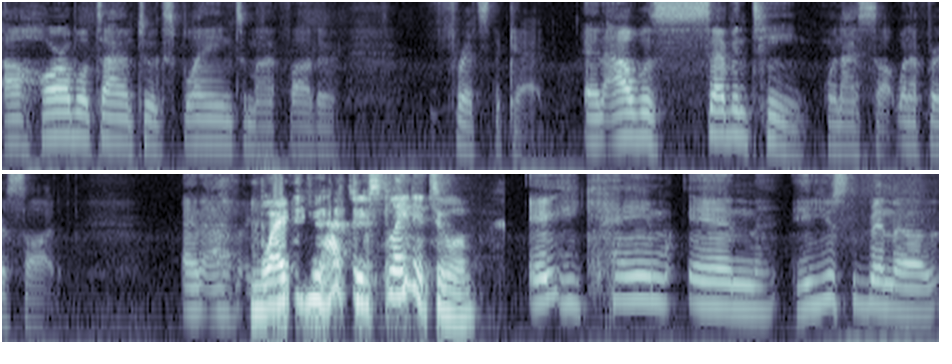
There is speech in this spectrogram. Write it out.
a horrible time to explain to my father Fritz the Cat, and I was 17 when I saw when I first saw it. And I, why did you have to explain it to him? it, he came in. He used to be an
